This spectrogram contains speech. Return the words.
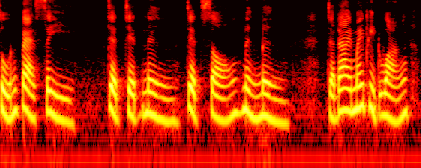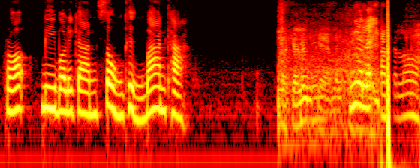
084 771 7211 จะได้ไม่ผิดหวัง เพราะมีบริการส่งถึงบ้านค่ะ จะเริ่มแก่มันเนี่ยแหละการกระลอก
